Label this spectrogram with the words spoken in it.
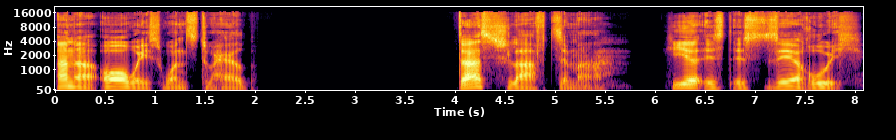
Anna always wants to help. Das Schlafzimmer. Hier ist es sehr ruhig.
